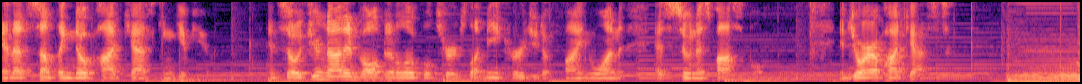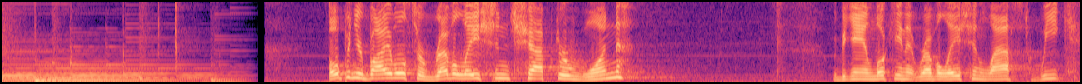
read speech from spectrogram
And that's something no podcast can give you. And so, if you're not involved in a local church, let me encourage you to find one as soon as possible. Enjoy our podcast. Open your Bibles to Revelation chapter 1. We began looking at Revelation last week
